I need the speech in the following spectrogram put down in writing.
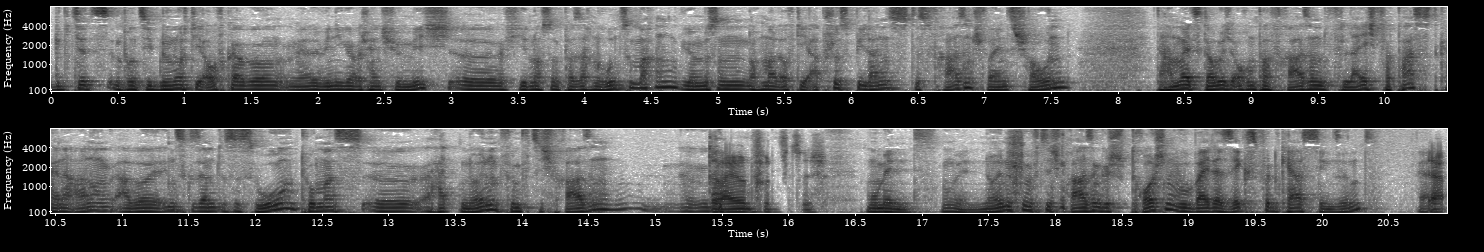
gibt es jetzt im Prinzip nur noch die Aufgabe, mehr oder weniger wahrscheinlich für mich, äh, hier noch so ein paar Sachen rund zu machen. Wir müssen nochmal auf die Abschlussbilanz des Phrasenschweins schauen. Da haben wir jetzt, glaube ich, auch ein paar Phrasen vielleicht verpasst, keine Ahnung, aber insgesamt ist es so, Thomas äh, hat 59 Phrasen. Äh, 53. Moment, Moment. 59 Phrasen gestroschen, wobei da sechs von Kerstin sind. Ja. ja.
